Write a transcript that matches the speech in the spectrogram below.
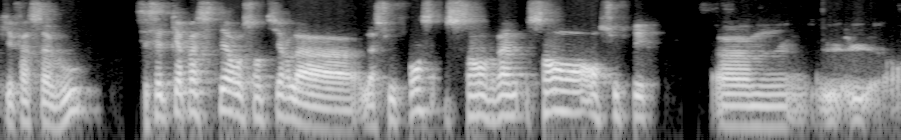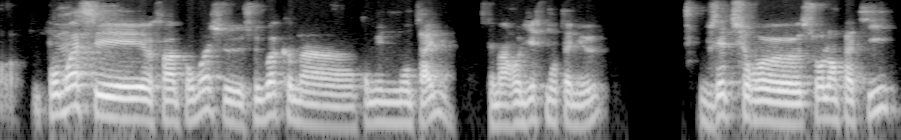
qui est face à vous c'est cette capacité à ressentir la, souffrance sans, vraiment, sans en souffrir. Euh, pour moi, c'est, enfin, pour moi, je, je, le vois comme, un, comme une montagne, comme un relief montagneux. Vous êtes sur, euh, sur l'empathie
